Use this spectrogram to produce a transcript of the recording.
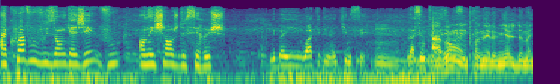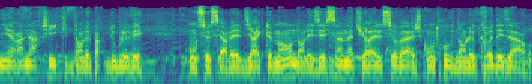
à quoi vous vous engagez, vous, en échange de ces ruches? Avant, on prenait le miel de manière anarchique dans le parc W. On se servait directement dans les essaims naturels sauvages qu'on trouve dans le creux des arbres.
